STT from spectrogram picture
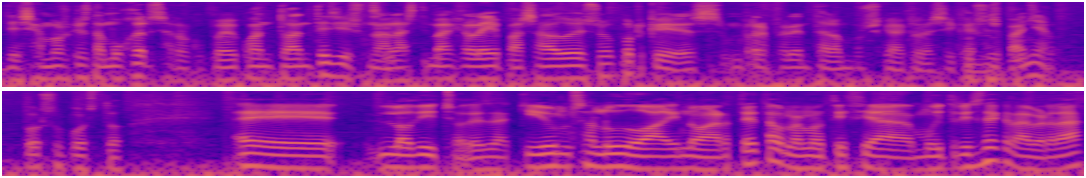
deseamos que esta mujer se recupere cuanto antes. Y es una lástima que le haya pasado eso porque es un referente a la música clásica en España. Por supuesto. Eh, lo dicho, desde aquí un saludo a Ainhoa Arteta, una noticia muy triste que la verdad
